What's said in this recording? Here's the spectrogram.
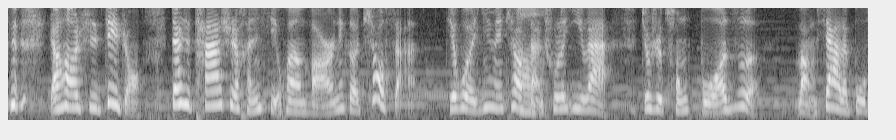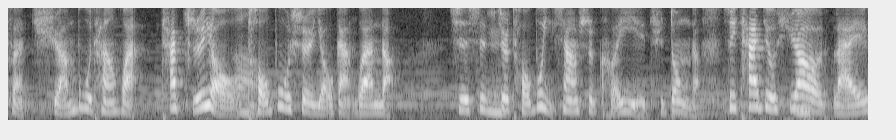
然后是这种，但是他是很喜欢玩那个跳伞，结果因为跳伞出了意外，就是从脖子往下的部分全部瘫痪，他只有头部是有感官的。是是，就头部以上是可以去动的，所以他就需要来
